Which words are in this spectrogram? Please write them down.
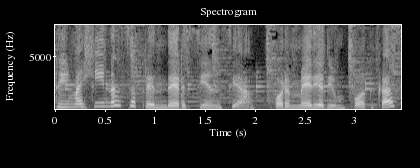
¿Te imaginas aprender ciencia por medio de un podcast?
